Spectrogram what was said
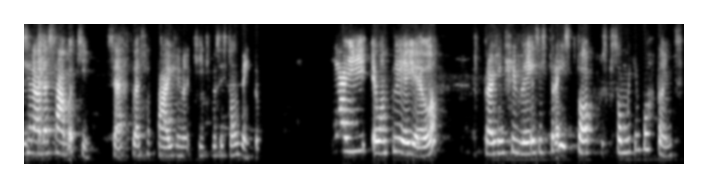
gerada essa aba aqui, certo? Essa página aqui que vocês estão vendo. E aí, eu ampliei ela para a gente ver esses três tópicos que são muito importantes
